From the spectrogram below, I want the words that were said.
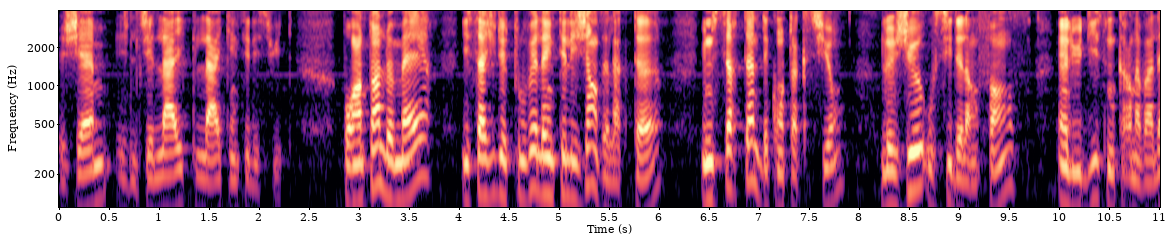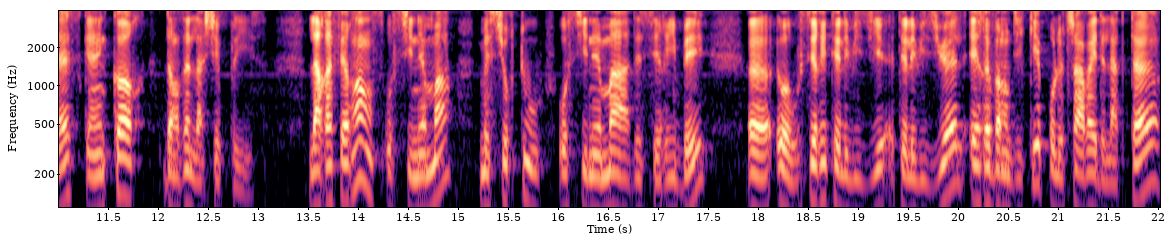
j'aime, je like, like, ainsi de suite. Pour entendre le maire, il s'agit de trouver l'intelligence de l'acteur, une certaine décontraction, le jeu aussi de l'enfance, un ludisme carnavalesque et un corps dans un lâcher-prise. La référence au cinéma, mais surtout au cinéma de série B, euh, aux séries télévisuelles, est revendiquée pour le travail de l'acteur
